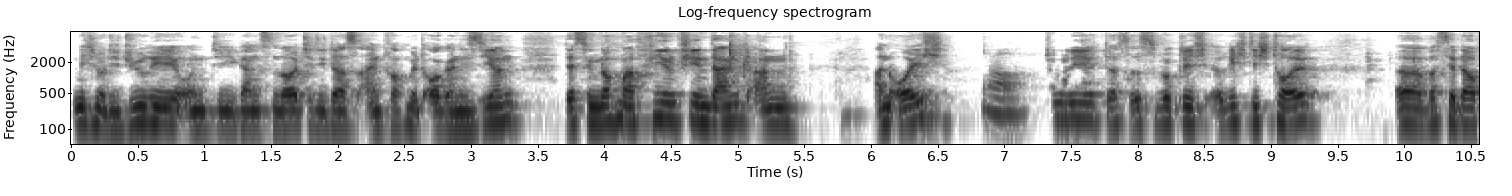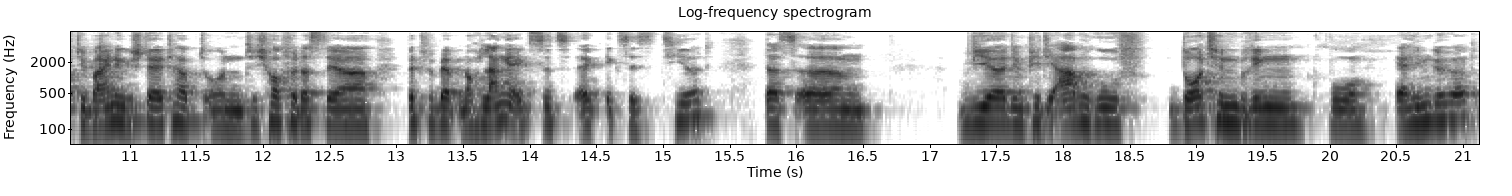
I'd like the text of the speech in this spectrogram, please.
nicht nur die Jury und die ganzen Leute, die das einfach mit organisieren. Deswegen nochmal vielen, vielen Dank an, an euch, oh. Julie. Das ist wirklich richtig toll, äh, was ihr da auf die Beine gestellt habt. Und ich hoffe, dass der Wettbewerb noch lange existiert, dass ähm, wir den PTA-Beruf dorthin bringen, wo er hingehört,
